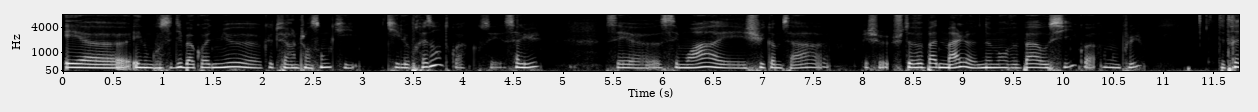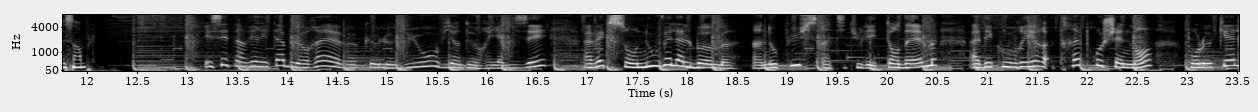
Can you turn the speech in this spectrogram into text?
Et, euh, et donc on s'est dit bah quoi de mieux que de faire une chanson qui, qui le présente quoi. C'est salut, c'est moi et je suis comme ça. Je, je te veux pas de mal, ne m'en veux pas aussi quoi non plus. C'était très simple. Et c'est un véritable rêve que le duo vient de réaliser avec son nouvel album, un opus intitulé Tandem, à découvrir très prochainement, pour lequel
